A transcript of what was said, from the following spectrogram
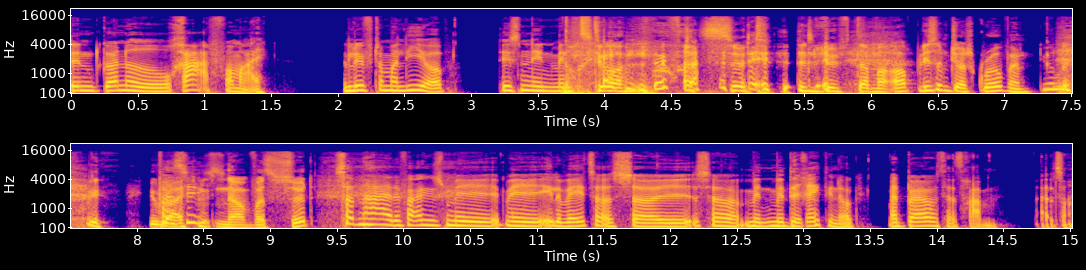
den gør noget rart for mig. Den løfter mig lige op. Det er sådan en mental Nå, det var løfter. sødt. Den løfter mig op, ligesom Josh Groban. You lift me. Præcis. Nå, hvor sødt. Sådan har jeg det faktisk med, med elevator, så, øh, så, men, men det er rigtigt nok. Man bør jo tage trappen, altså.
